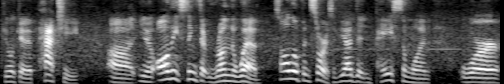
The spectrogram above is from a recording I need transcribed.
If you look at Apache, uh, you know, all these things that run the web, it's all open source. If you had to pay someone or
